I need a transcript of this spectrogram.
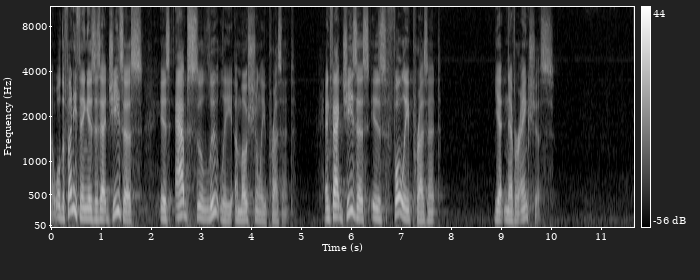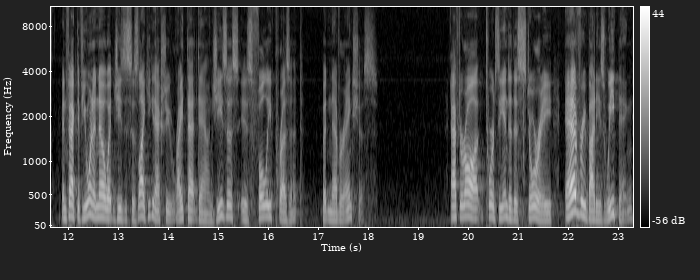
Uh, well, the funny thing is, is that Jesus is absolutely emotionally present. In fact, Jesus is fully present, yet never anxious. In fact, if you want to know what Jesus is like, you can actually write that down. Jesus is fully present, but never anxious. After all, towards the end of this story, everybody's weeping,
